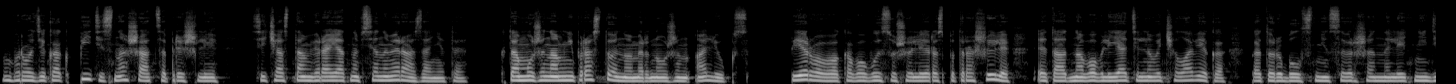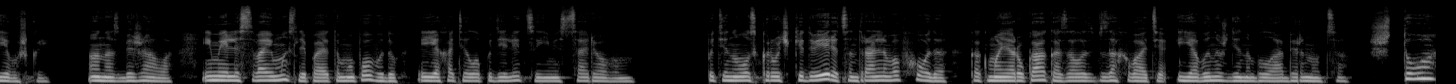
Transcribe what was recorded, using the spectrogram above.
Вроде как пить и сношаться пришли. Сейчас там, вероятно, все номера заняты. К тому же нам не простой номер нужен, а люкс. Первого, кого высушили и распотрошили, это одного влиятельного человека, который был с несовершеннолетней девушкой. Она сбежала. Имели свои мысли по этому поводу, и я хотела поделиться ими с Царёвым. Потянулась к ручке двери центрального входа, как моя рука оказалась в захвате, и я вынуждена была обернуться. «Что?»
